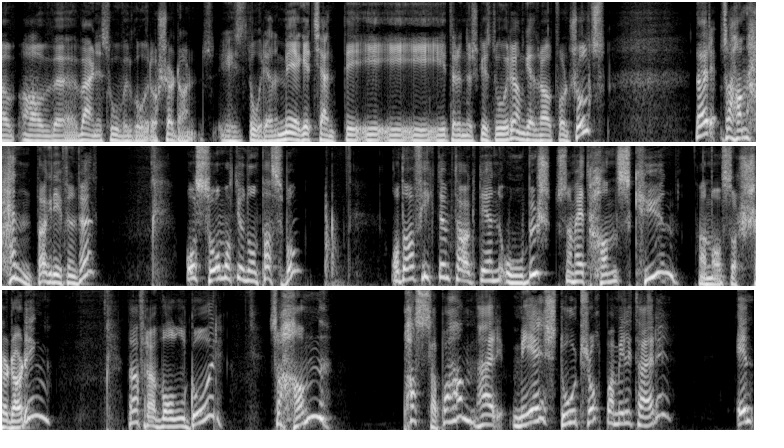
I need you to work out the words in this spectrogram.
av, av eh, Værnes hovedgård og Stjørdals historie. Meget kjent i, i, i, i trøndersk historie, han general von Schultz. Der, så han henta Griffenfeld, og så måtte jo noen passe på ham. Og da fikk de tak i en oberst som het Hans Kuhn, han var også stjørdaling, da fra Voll gård, så han passa på han her med stor tropp av militære, en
